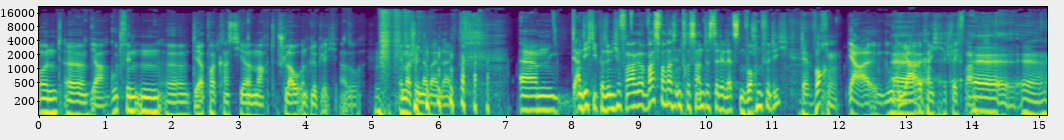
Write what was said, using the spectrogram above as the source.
und äh, ja, gut finden. Äh, der Podcast hier macht schlau und glücklich. Also immer schön dabei bleiben. ähm, an dich die persönliche Frage. Was war das Interessanteste der letzten Wochen für dich? Der Wochen. Ja, gute Jahre kann ich dich jetzt schlecht fragen. Äh, äh,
